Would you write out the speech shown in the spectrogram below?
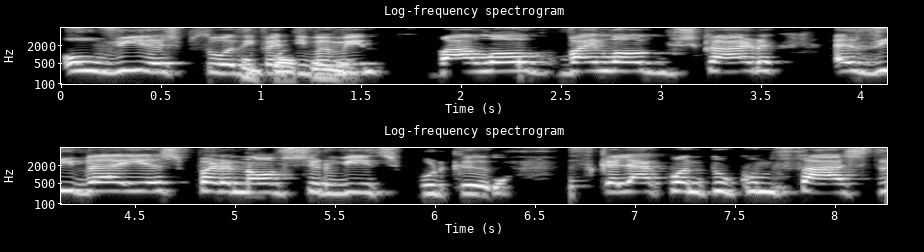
ouvir as pessoas efetivamente vai logo, vai logo buscar as ideias para novos serviços, porque se calhar quando tu começaste,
